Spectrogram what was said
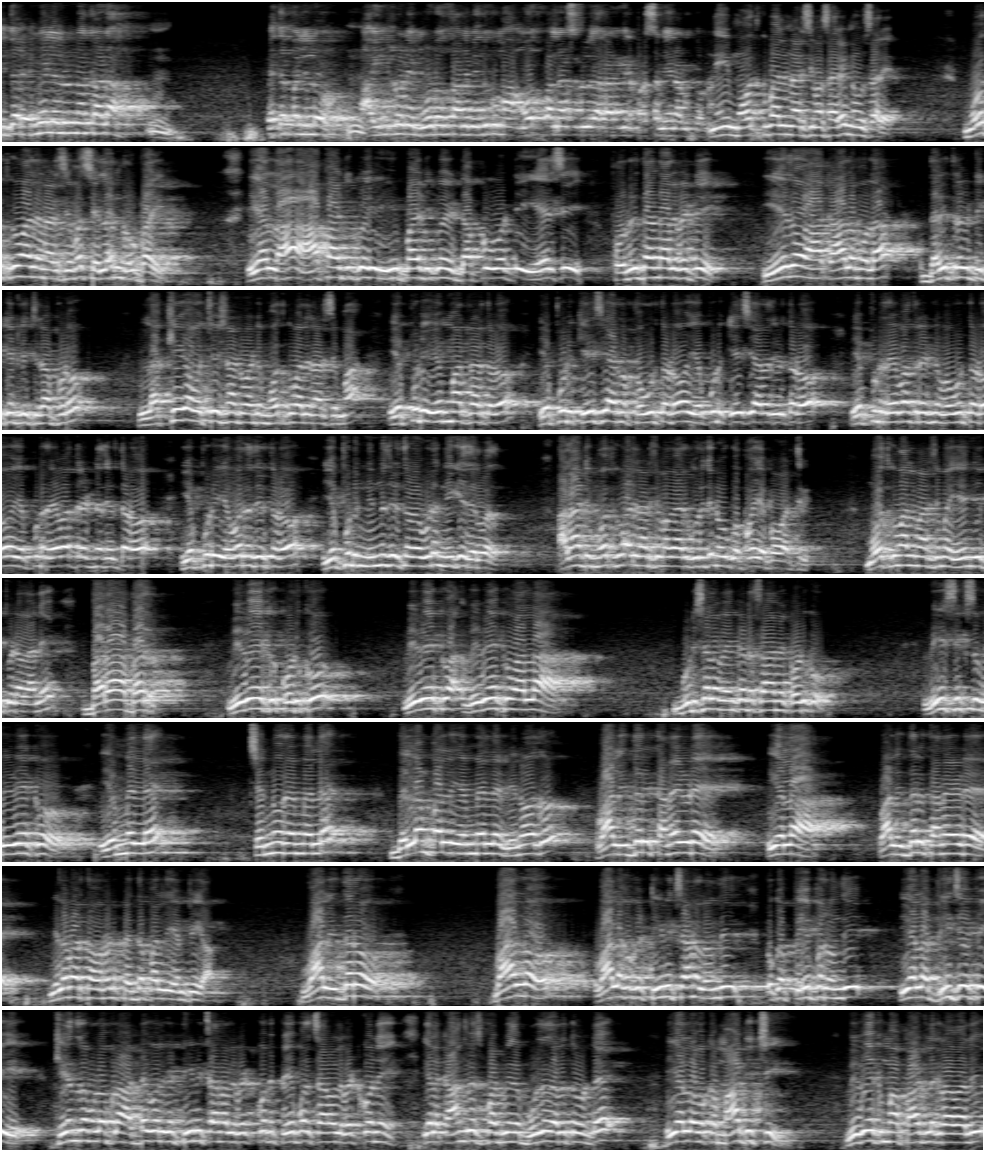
ఇద్దరు ఎమ్మెల్యేలు ఉన్న కాడ పెద్దపల్లిలో ఆ ఇంట్లోనే మూడో స్థానం ఎందుకు మా మోత్పల్లి నరసింహులు గారు అడిగిన ప్రశ్న నేను అడుగుతున్నా. నీ మోతుకుమాలి నరసింహ సరే నువ్వు సరే. మోతుకుమాలి నరసింహ చెల్లని రూపాయి. ఇవాళ ఆ పాటికి పోయి ఈ పాటికి పోయి డప్పు కొట్టి ఏసి పొలి దండాలు పెట్టి ఏదో ఆ కాలముల దళితులకు టికెట్లు ఇచ్చినప్పుడు లక్కీగా వచ్చేసినటువంటి మోతుకుమాలి నరసింహ ఎప్పుడు ఏం మాట్లాడతాడో ఎప్పుడు కేసీఆర్ను పొగుడతాడో ఎప్పుడు కేసీఆర్ను తిడతాడో ఎప్పుడు రేవంత్ రెడ్డిని పొగుడతాడో ఎప్పుడు రేవంత్ రెడ్డిని తిడతాడో ఎప్పుడు ఎవరిని తిడతాడో ఎప్పుడు నిన్ను తిడతాడో కూడా నీకే తెలియదు అలాంటి మోతుకుమాలి నరసింహ గారి గురించి నువ్వు గొప్పగా చెప్పబడుతుంది. మోతుకుమాలి నరసింహ ఏం చెప్పినా కానీ బరాబర్ వివేక్ కొడుకు వివేక్ వివేక్ వల్ల గుడిసెల వెంకటస్వామి కొడుకు V six Vivek MLA Chennur MLA Bellampalli MLA Vinod వాళ్ళిద్దరి తనయుడే ఇలా వాళ్ళిద్దరి తనయుడే నిలబడతా ఉన్నాడు పెద్దపల్లి ఎంపీగా. వాళ్ళిద్దరూ వాళ్ళు వాళ్ళకు ఒక టీవీ ఛానల్ ఉంది ఒక పేపర్ ఉంది ఇవాళ బీజేపీ కేంద్రం లోపల అడ్డగోలుగా టీవీ ఛానల్ పెట్టుకొని పేపర్ ఛానల్ పెట్టుకొని ఇలా కాంగ్రెస్ పార్టీ మీద బురద తలుతూ ఉంటే ఇవాళ ఒక మాట ఇచ్చి వివేక్ మా పార్టీలకు రావాలి.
